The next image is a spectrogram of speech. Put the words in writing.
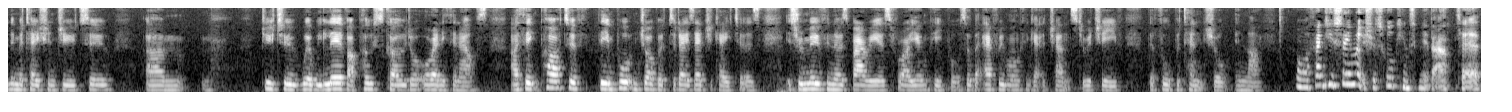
limitation due to um, due to where we live, our postcode, or, or anything else. I think part of the important job of today's educators is removing those barriers for our young people so that everyone can get a chance to achieve their full potential in life. Oh, thank you so much for talking to me about it.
